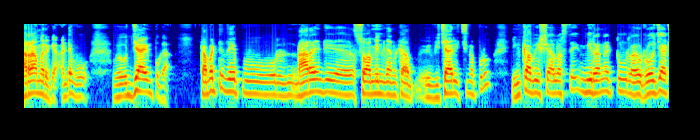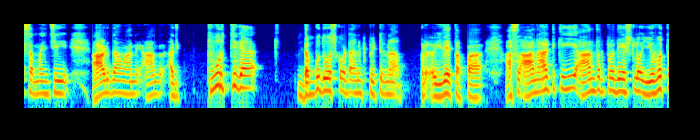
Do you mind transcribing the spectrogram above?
అరామరిగా అంటే ఉజ్జాయింపుగా. కాబట్టి రేపు నారాయణ స్వామిని కనుక విచారించినప్పుడు ఇంకా విషయాలు వస్తాయి. మీరు అన్నట్టు రోజాకి సంబంధించి ఆడుదాం అని ఆంధ్ర అది పూర్తిగా డబ్బు దోసుకోవడానికి పెట్టిన ప్ర- ఇదే తప్ప అసలు ఆనాటికి ఆంధ్రప్రదేశ్లో యువత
